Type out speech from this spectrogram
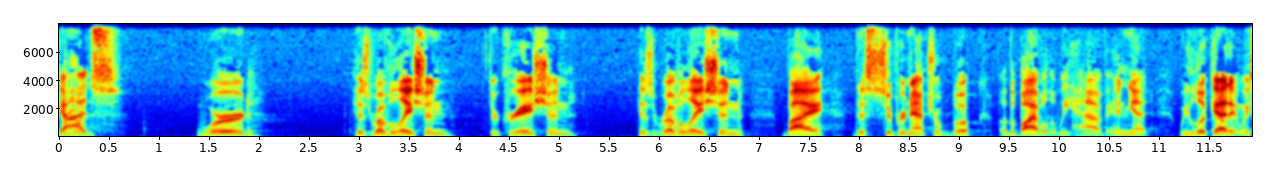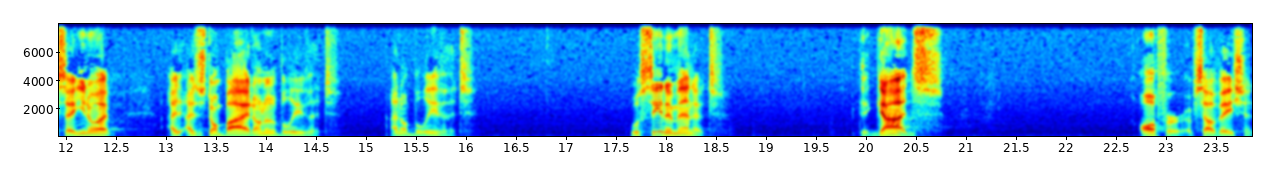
God's word, his revelation through creation, his revelation by this supernatural book of the Bible that we have, and yet we look at it and we say, you know what? I, I just don't buy it. I don't believe it. I don't believe it. We'll see in a minute that God's offer of salvation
